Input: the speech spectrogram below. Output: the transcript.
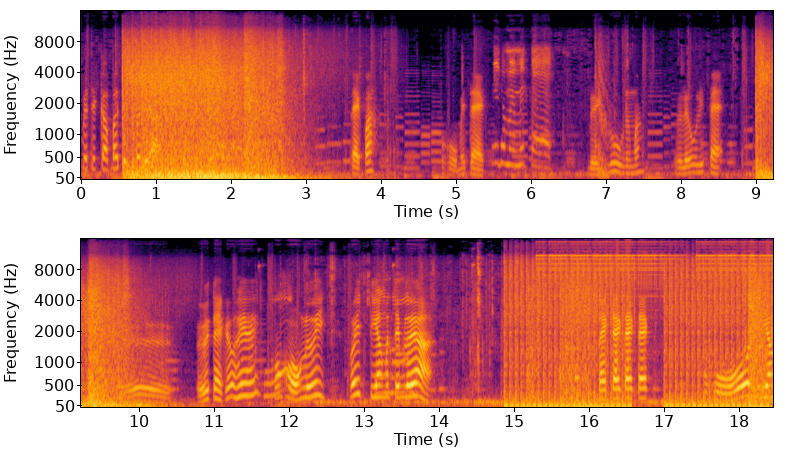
มันจะกลับมาถึงปะเนี่ยแตกปะ โอ้โห ไม่แตก นี่ทำไมไม่แตก เหลืออีกลูกนึงมั้งเร็วๆรีบแปะเออ เออแตกแล้วเฮ้ยเฮ้ยของของเลย เฮ้ยเตียงมันเต็มเลยอะ แตกแตกแตกแตกโอ้โหเตียง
